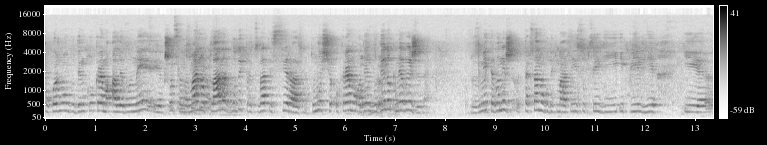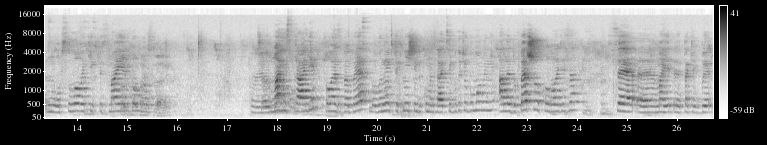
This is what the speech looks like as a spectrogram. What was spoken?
по кожному будинку окремо, але вони, якщо все нормально, в планах будуть працювати всі разом, тому що окремо один будинок не виживе. Розумієте, вони ж так само будуть мати і субсидії, і пільги, і ну, обслуговувати їх хтось має. Тобто, Е, магістралі ОСББ, бо вони в технічній документації будуть обумовлені, але до першого колодязя це е, е, так якби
